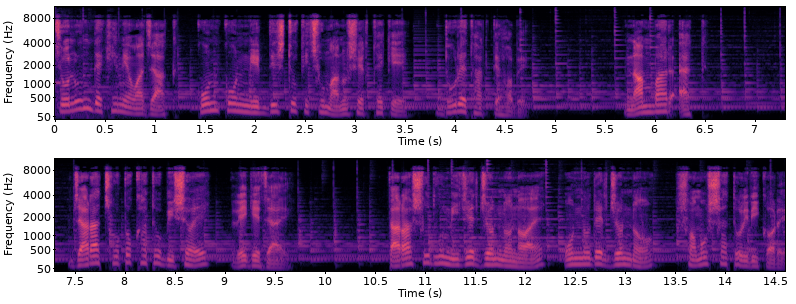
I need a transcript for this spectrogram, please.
চলুন দেখে নেওয়া যাক কোন কোন নির্দিষ্ট কিছু মানুষের থেকে দূরে থাকতে হবে। নাম্বার এক যারা ছোটখাটো বিষয়ে রেগে যায়। তারা শুধু নিজের জন্য নয়, অন্যদের জন্য সমস্যা তৈরি করে।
